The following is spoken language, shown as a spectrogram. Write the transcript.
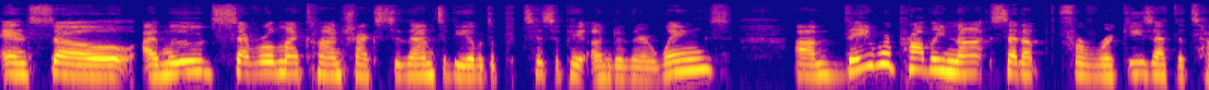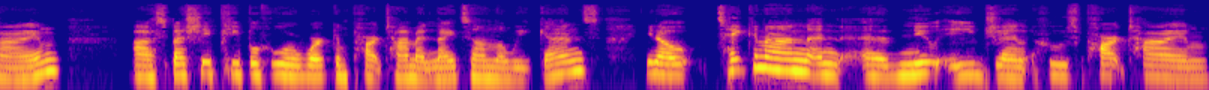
And so I moved several of my contracts to them to be able to participate under their wings. Um, they were probably not set up for rookies at the time, uh, especially people who are working part time at nights on the weekends. You know, taking on an, a new agent who's part time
